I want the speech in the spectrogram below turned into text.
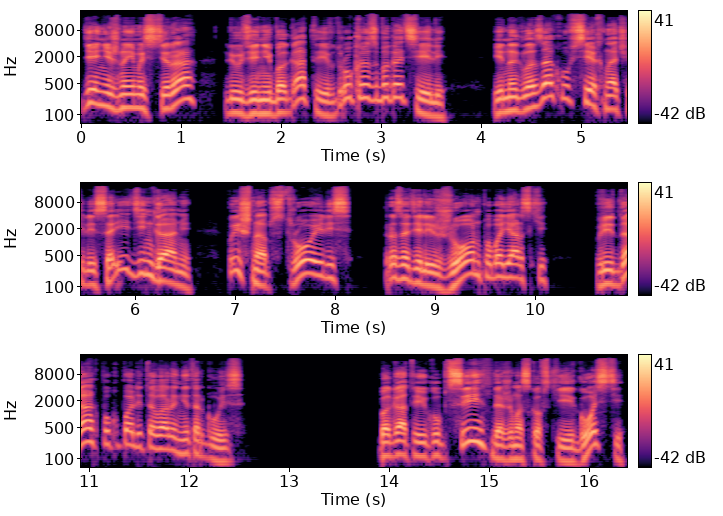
Денежные мастера, люди небогатые, вдруг разбогатели, и на глазах у всех начали сорить деньгами, пышно обстроились, разодели жен по-боярски, в рядах покупали товары, не торгуясь. Богатые купцы, даже московские гости,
